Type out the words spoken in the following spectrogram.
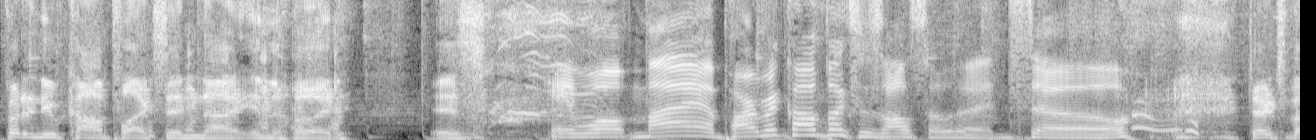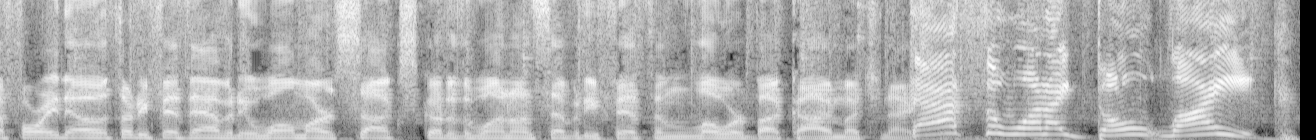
put a new complex in uh, in the hood. Is Okay, well, my apartment complex is also hood, so Text of the 480 35th Avenue. Walmart sucks. Go to the one on 75th and Lower Buckeye. Much nicer. that's the one I don't like.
